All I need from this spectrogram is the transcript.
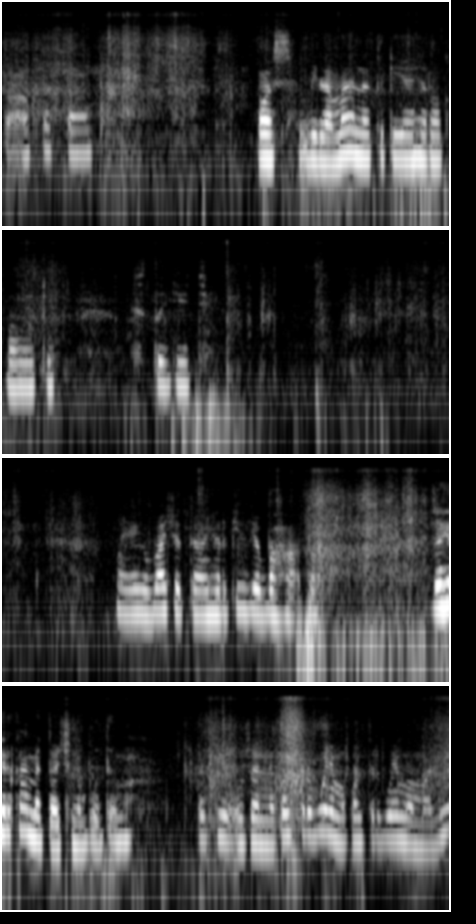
Так, так, так. Ось біля мене такий огірок великий стоїть. А як бачите, огірків є багато. З огірками точно будемо. Такі вже не консервуємо, консервуємо малі.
